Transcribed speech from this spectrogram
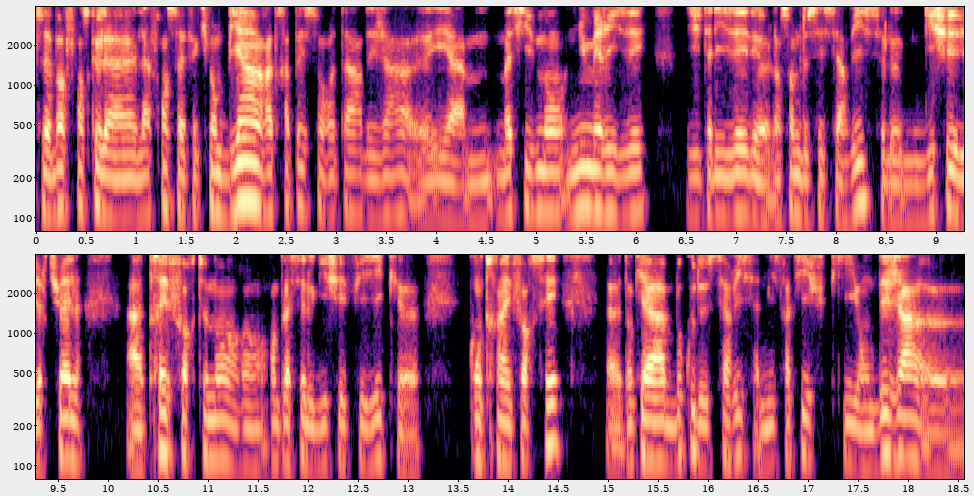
Tout d'abord, je pense que la, France a effectivement bien rattrapé son retard déjà et a massivement numérisé, digitalisé l'ensemble de ses services. Le guichet virtuel a très fortement remplacé le guichet physique contraint et forcé. Euh, donc il y a beaucoup de services administratifs qui ont déjà euh,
